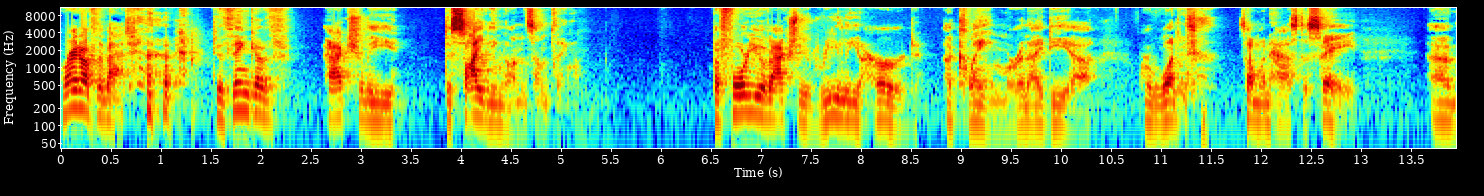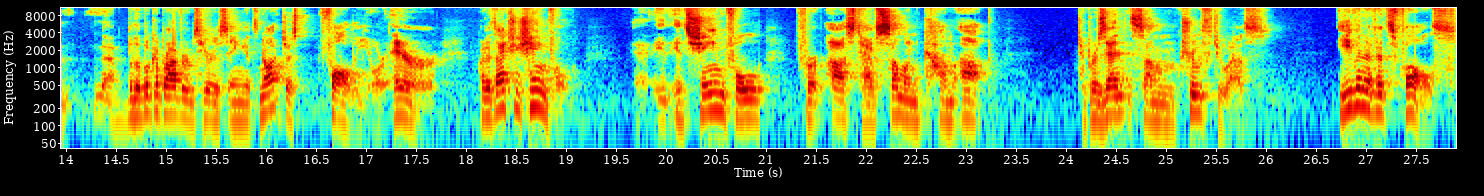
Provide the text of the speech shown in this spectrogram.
Right off the bat, to think of actually deciding on something, before you have actually really heard a claim or an idea or what someone has to say. Um, but the book of Proverbs here is saying it's not just folly or error, but it's actually shameful. It, it's shameful for us to have someone come up to present some truth to us, even if it's false,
